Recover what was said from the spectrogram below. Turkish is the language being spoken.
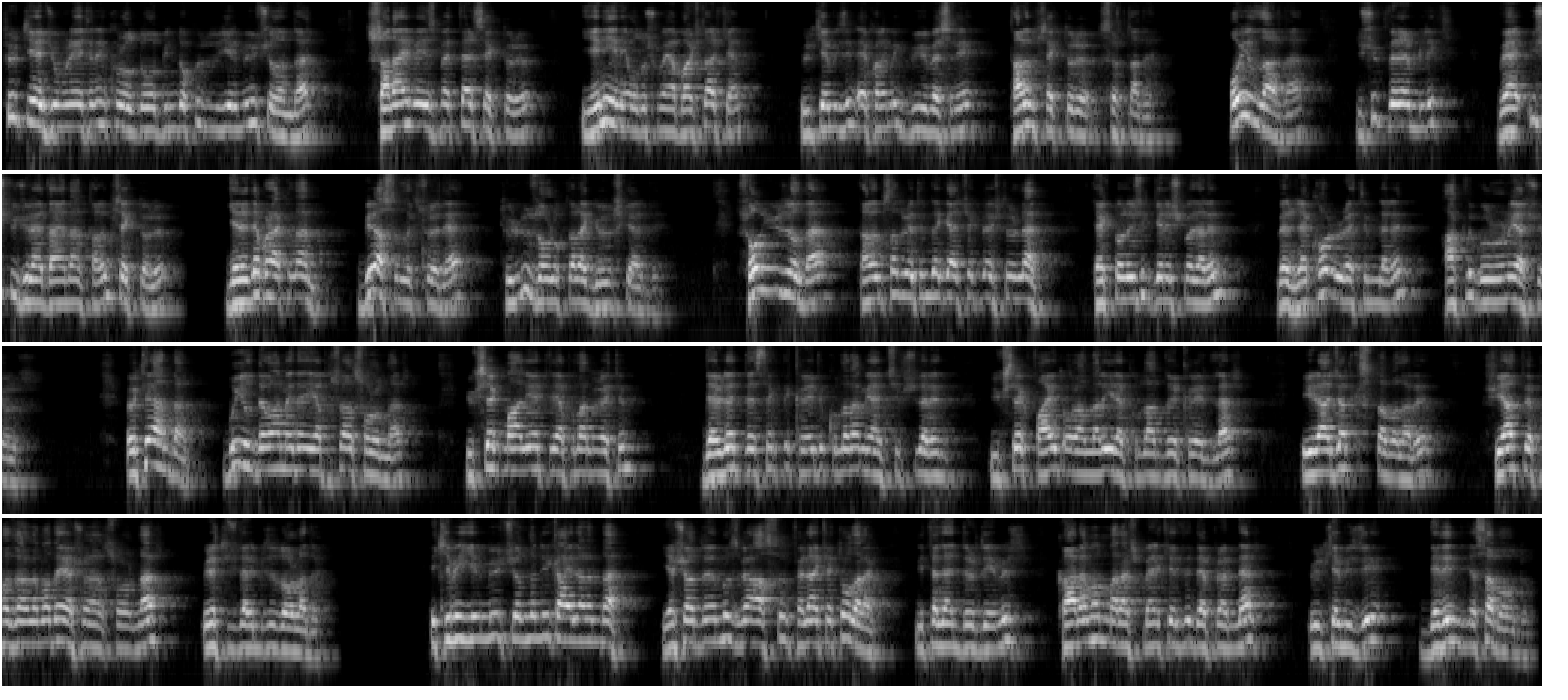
Türkiye Cumhuriyeti'nin kurulduğu 1923 yılında sanayi ve hizmetler sektörü yeni yeni oluşmaya başlarken ülkemizin ekonomik büyümesini tarım sektörü sırtladı. O yıllarda düşük verimlilik ve iş gücüne dayanan tarım sektörü geride bırakılan bir asırlık sürede türlü zorluklara göğüs gerdi. Son yüzyılda tarımsal üretimde gerçekleştirilen teknolojik gelişmelerin ve rekor üretimlerin haklı gururunu yaşıyoruz. Öte yandan bu yıl devam eden yapısal sorunlar, yüksek maliyetle yapılan üretim, devlet destekli kredi kullanamayan çiftçilerin yüksek faiz oranları ile kullandığı krediler, ihracat kısıtlamaları, fiyat ve pazarlamada yaşanan sorunlar üreticilerimizi zorladı. 2023 yılının ilk aylarında yaşadığımız ve asrın felaketi olarak nitelendirdiğimiz Kahramanmaraş merkezli depremler ülkemizi derin yasa boğdu.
